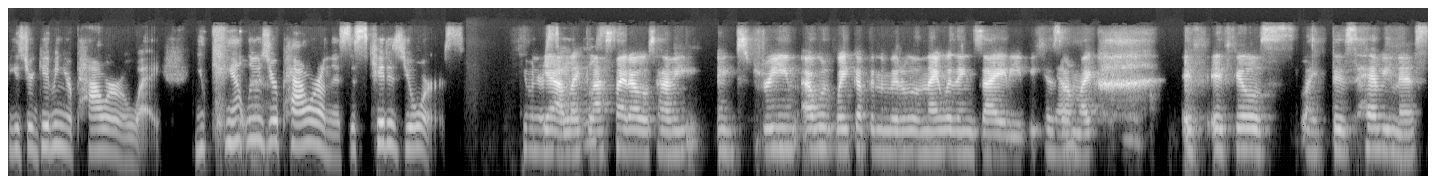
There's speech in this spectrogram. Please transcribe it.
because you're giving your power away. You can't lose your power on this. This kid is yours. You understand? yeah, like this? last night I was having extreme, I would wake up in the middle of the night with anxiety because Yeah. I'm like, if it feels like this heaviness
